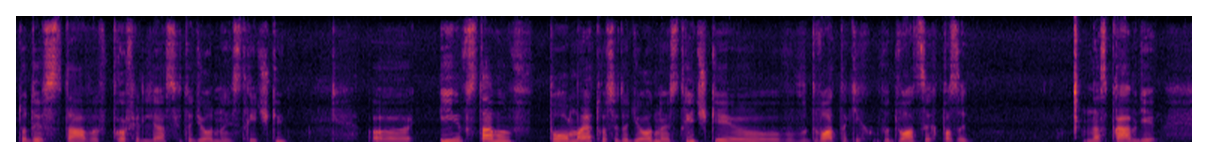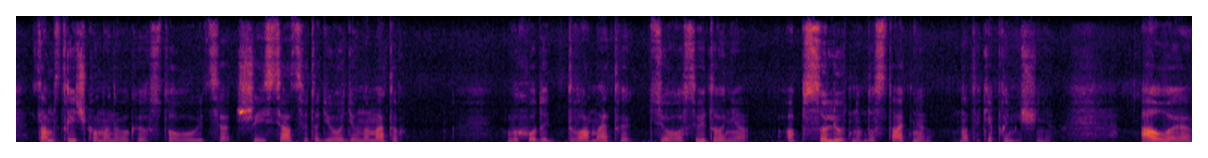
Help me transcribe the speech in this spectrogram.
Туди вставив профіль для світодіодної стрічки. Е, і вставив по метру світодіодної стрічки в два таких в два цих пази. Насправді, там стрічка у мене використовується 60 світодіодів на метр. Виходить 2 метри. Цього освітлення абсолютно достатньо на таке приміщення. Але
